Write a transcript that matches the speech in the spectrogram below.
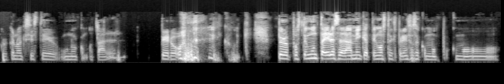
creo que no existe uno como tal, pero, como que- pero pues tengo un taller de cerámica, tengo esta experiencia sea, como, como,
